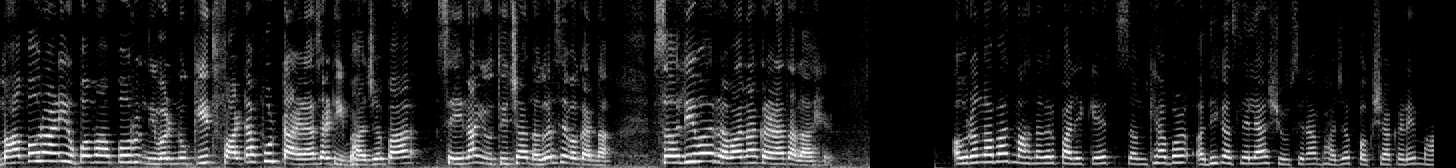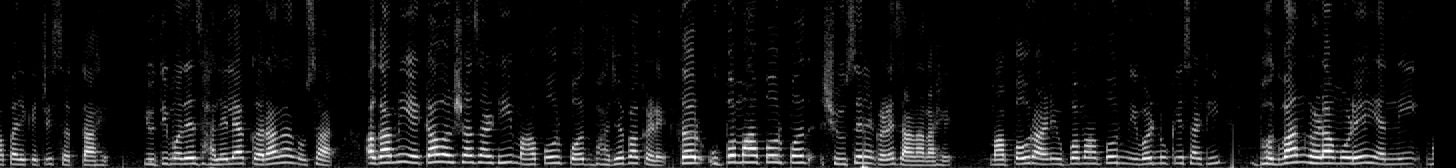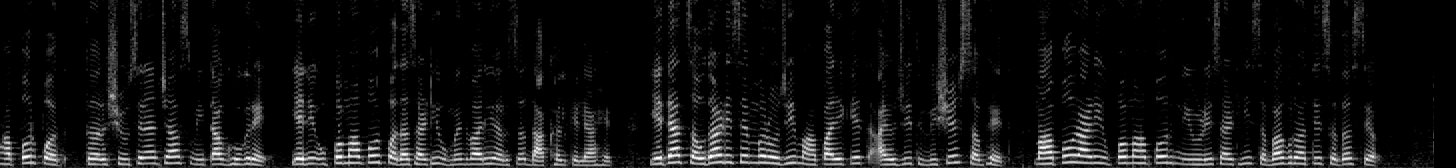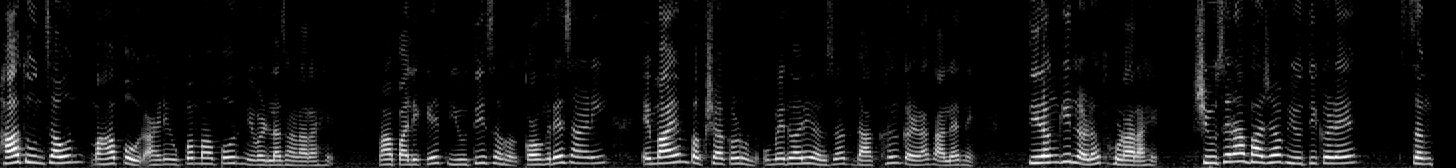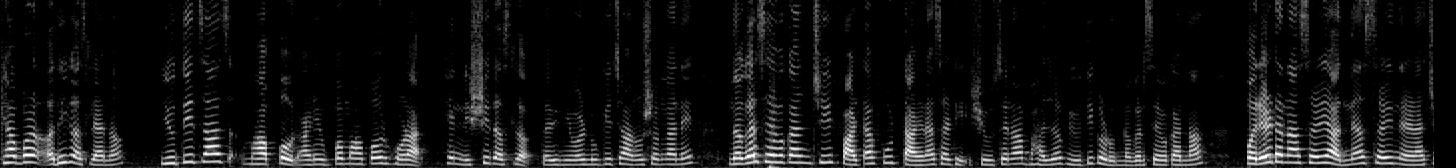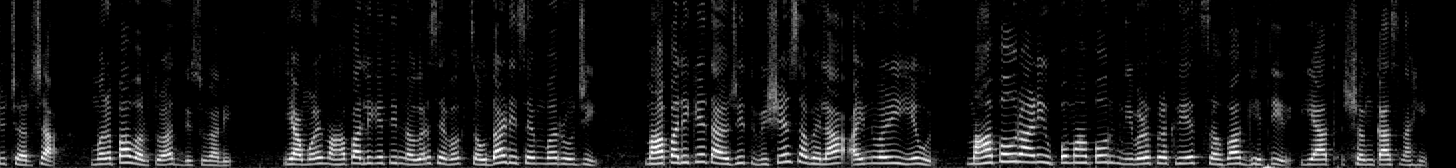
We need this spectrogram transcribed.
महापौर आणि उपमहापौर निवडणुकीत फाटाफूट टाळण्यासाठी भाजपा सेना युतीच्या नगरसेवकांना सहलीवर रवाना करण्यात आला आहे. औरंगाबाद महानगरपालिकेत संख्याबळ अधिक असलेल्या शिवसेना भाजप पक्षाकडे महापालिकेची सत्ता आहे. युतीमध्ये झालेल्या करारानुसार आगामी एका वर्षासाठी महापौर पद भाजपाकडे तर उपमहापौर पद शिवसेनेकडे जाणार आहे. महापौर आणि उपमहापौर निवडणुकीसाठी भगवान घडामोडे यांनी महापौरपद तर शिवसेनेच्या स्मिता घोगरे यांनी उपमहापौर पदासाठी उमेदवारी अर्ज दाखल केले आहेत. येत्या चौदा डिसेंबर रोजी महापालिकेत आयोजित विशेष सभेत महापौर आणि उपमहापौर निवडीसाठी सभागृहातील सदस्य हात उंचावून महापौर आणि उपमहापौर निवडला जाणार आहे. महापालिकेत युतीसह काँग्रेस आणि एम आय एम पक्षाकडून उमेदवारी अर्ज दाखल करण्यात आल्याने तिरंगी लढत होणार आहे. शिवसेना भाजप युतीकडे संख्याबळ अधिक असल्यानं युतीचाच महापौर आणि उपमहापौर होणार हे निश्चित असलं तरी निवडणुकीच्या अनुषंगाने नगरसेवकांची फाटाफूट टाळण्यासाठी शिवसेना भाजप युतीकडून नगरसेवकांना पर्यटनास्थळी अज्ञातस्थळी नेण्याची चर्चा मनपा वर्तुळात दिसून आली. यामुळे महापालिकेतील नगरसेवक चौदा डिसेंबर रोजी महापालिकेत आयोजित विशेष सभेला ऐनवेळी येऊन महापौर आणि उपमहापौर निवड प्रक्रियेत सहभाग घेतील यात शंकाच नाही.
